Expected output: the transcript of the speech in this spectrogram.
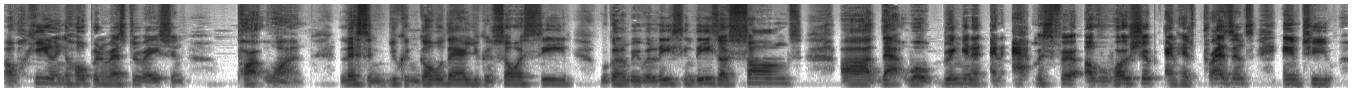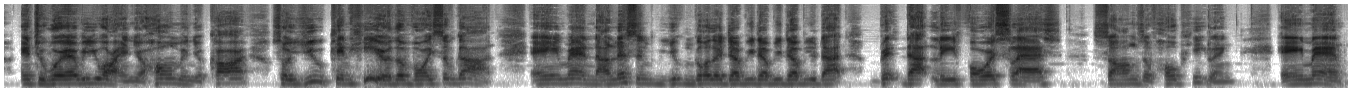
of Healing, Hope, and Restoration, Part One. Listen, you can go there, you can sow a seed. We're going to be releasing these are songs uh, that will bring in an atmosphere of worship and His presence into into wherever you are in your home, in your car, so you can hear the voice of God. Amen. Now, listen, you can go there www.bit.ly forward slash songs of hope healing Amen.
